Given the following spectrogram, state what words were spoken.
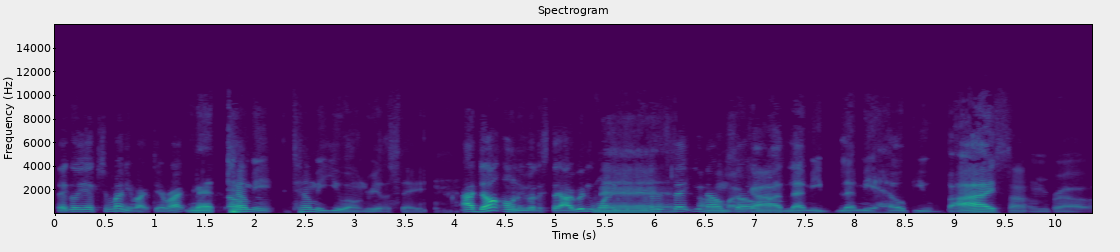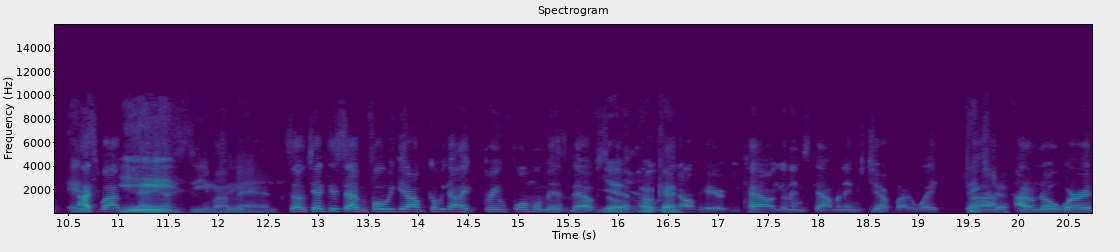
They go extra money right there, right? Man, So- tell me tell me you own real estate. I don't own real estate. I really want to get real estate. You know, oh my so god, let me let me help you buy something, bro. It's That's why- easy, my See? man. So check this out before we get off, because we got like three or four more minutes left. So Yeah, okay. get off here, you Cal, your name is Cal. My name is Jeff, by the way. Thanks, Uh, Jeff. I don't know where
